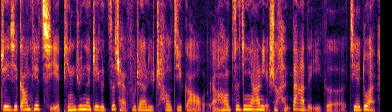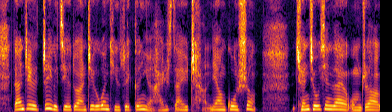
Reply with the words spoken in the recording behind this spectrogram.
这些钢铁企业平均的这个资产负债率超级高，然后资金压力也是很大的一个阶段。当然，这个这个阶段这个问题的最根源还是在于产量过剩。全球现在我们知道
